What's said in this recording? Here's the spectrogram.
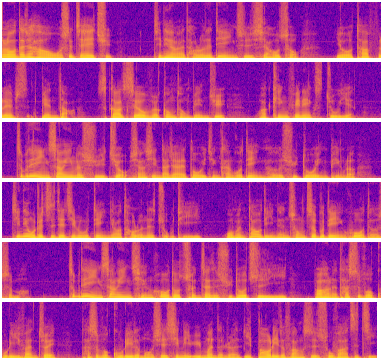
Hello，大家好，我是 JH。今天要来讨论的电影是《小丑》，由 Todd Phillips 编导，Scott Silver 共同编剧，Joaquin Phoenix 主演。这部电影上映了许久，相信大家都已经看过电影和许多影评了。今天我就直接进入电影要讨论的主题：我们到底能从这部电影获得什么？这部电影上映前后都存在着许多质疑，包含了它是否鼓励犯罪，它是否鼓励了某些心里郁闷的人以暴力的方式抒发自己。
